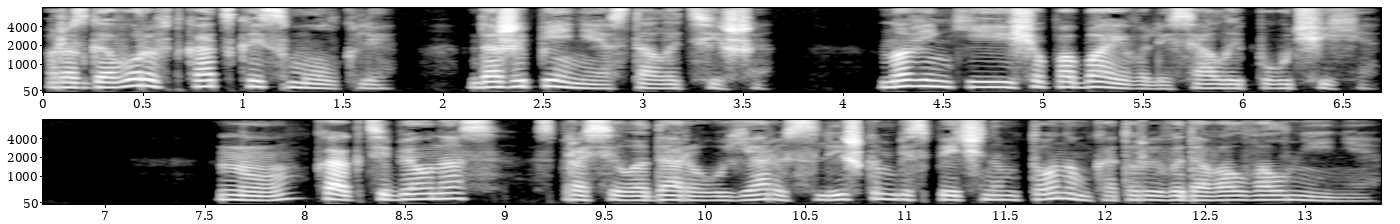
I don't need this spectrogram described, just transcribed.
Разговоры в ткацкой смолкли, даже пение стало тише. Новенькие еще побаивались алой паучихи. «Ну, как тебе у нас, — спросила Дара у Яры слишком беспечным тоном, который выдавал волнение.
